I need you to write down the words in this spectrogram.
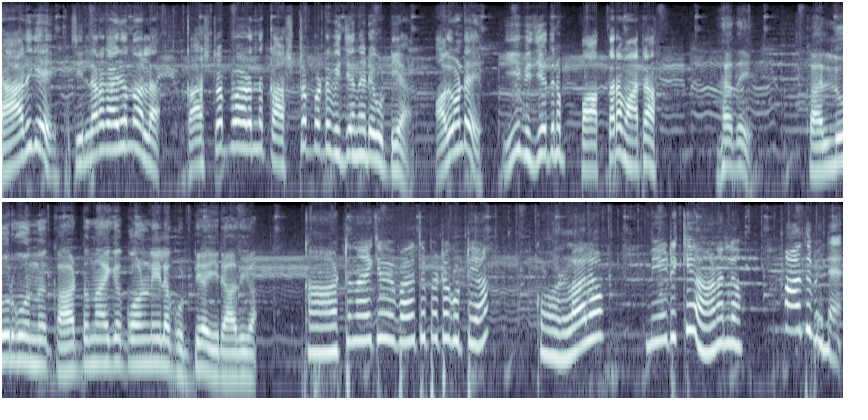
രാധികയെ ചില്ലറ കാര്യമൊന്നുമല്ല. കഷ്ടപ്പാടുന്ന് കഷ്ടപ്പെട്ട് വിജയം നേടിയ കുട്ടിയാ. അതുകൊണ്ടേ ഈ വിജയത്തിന് പത്തര മാറ്റാ അതെ കല്ലൂർ കുന്ന് കാട്ടുനായ്ക്ക കോളനിയിലെ കുട്ടിയായി രാധിക. കാട്ടുനായ്ക്ക് വിഭാഗത്തിൽപ്പെട്ട കുട്ടിയാ? കൊള്ളാലോ. മിടുക്കിയാണല്ലോ. അത് പിന്നെ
